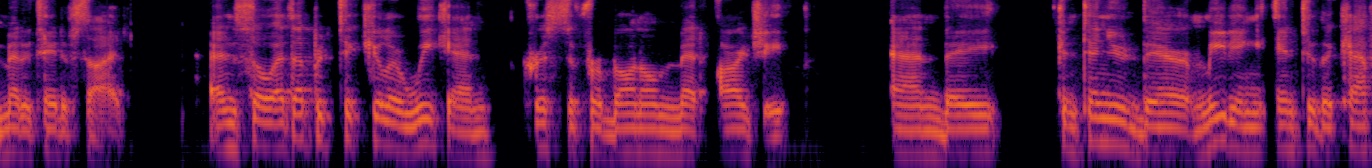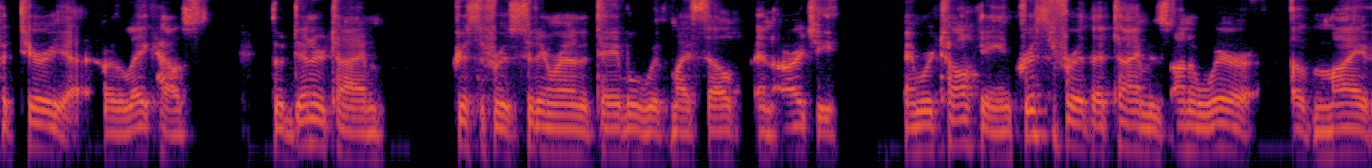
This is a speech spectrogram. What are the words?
meditative side. And so at that particular weekend, Christopher Bono met Arji, and they continued their meeting into the cafeteria or the lake house. So dinner time, Christopher is sitting around the table with myself and Arji, and we're talking. And Christopher at that time is unaware of my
